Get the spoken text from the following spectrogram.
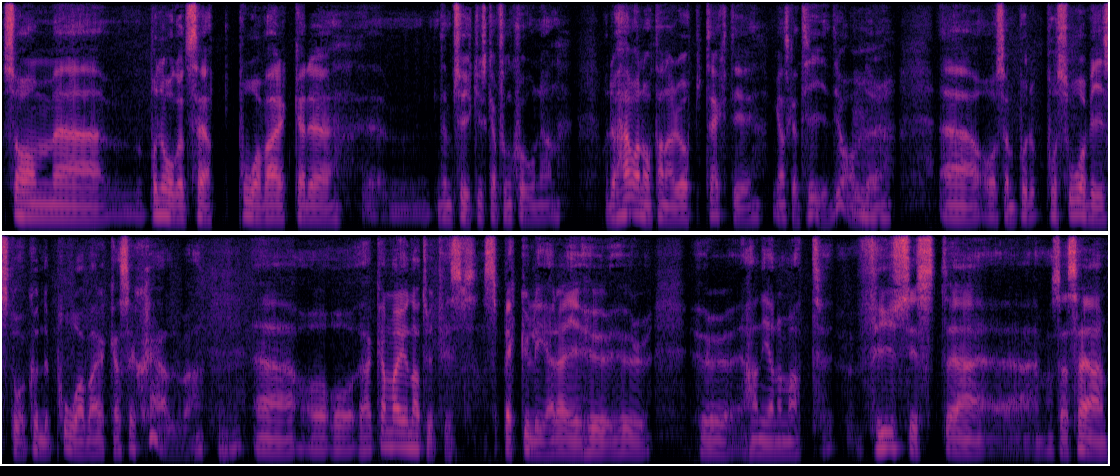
som eh, på något sätt påverkade eh, den psykiska funktionen. Och det här var något han hade upptäckt i ganska tidig ålder. Mm. Uh, och sen på, på, så vis då kunde påverka sig själv. Mm. Uh, och, och, här kan man ju naturligtvis spekulera i hur, hur, hur han genom att fysiskt, uh, så att säga,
